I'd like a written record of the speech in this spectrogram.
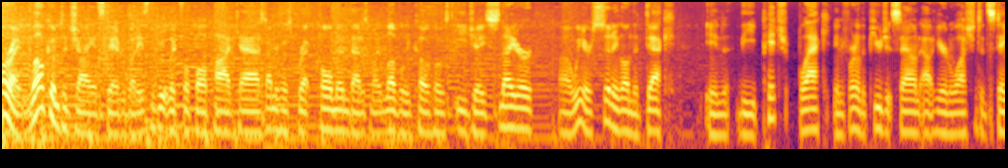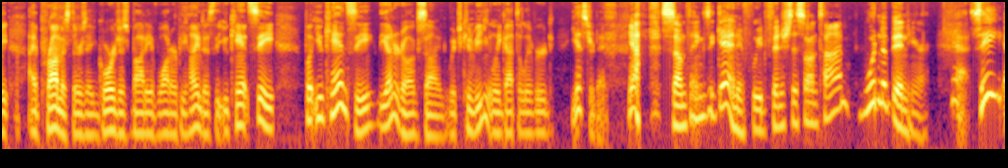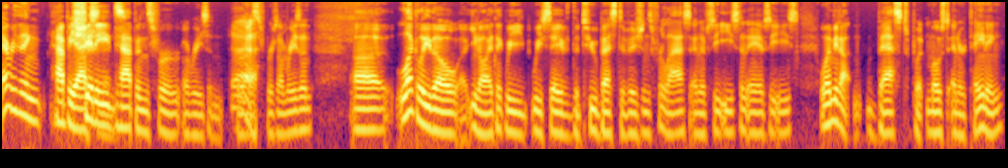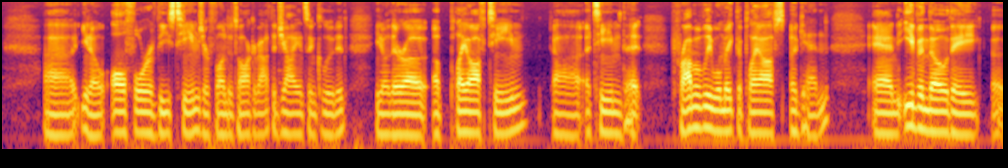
All right, welcome to Giants Day, everybody. It's the Bootleg Football Podcast. I'm your host, Brett Kollmann. That is my lovely co host, EJ Snyder. Uh, we are sitting on the deck in the pitch black in front of the Puget Sound out here in Washington State. I promise there's a gorgeous body of water behind us that you can't see, but you can see the underdog sign, which conveniently got delivered yesterday. Yeah, some things again, if we'd finished this on time, wouldn't have been here. Yeah, see, everything Happy shitty accidents. happens for a reason for Yeah. us for some reason. Uh, luckily, though, you know, I think we we saved the two best divisions for last: NFC East and AFC East. Well, I mean, not best, but most entertaining. Uh, you know, all four of these teams are fun to talk about, the Giants included. You know, they're a, a playoff team, uh, a team that probably will make the playoffs again. And even though they uh,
